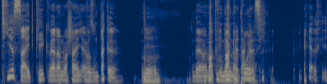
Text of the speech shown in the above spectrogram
Tier-Sidekick wäre dann wahrscheinlich einfach so ein Dackel. So, Mhm. der dann mit René nach. Polen zieht. ja, ja.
